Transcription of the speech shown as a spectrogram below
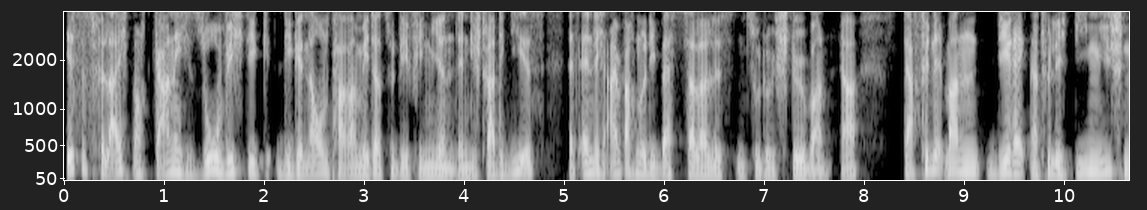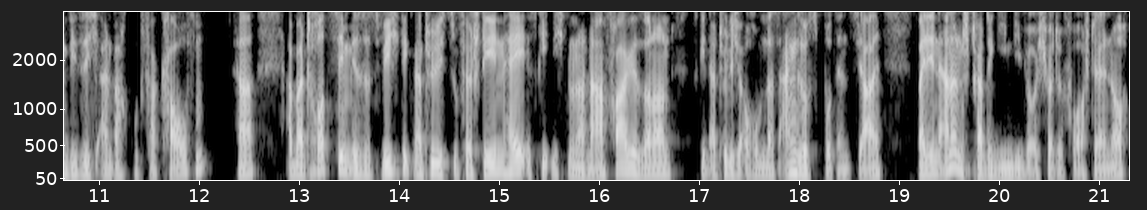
ist es vielleicht noch gar nicht so wichtig, die genauen Parameter zu definieren. Denn die Strategie ist letztendlich einfach nur die Bestsellerlisten zu durchstöbern. Ja? Da findet man direkt natürlich die Nischen, die sich einfach gut verkaufen. Ja, aber trotzdem ist es wichtig, natürlich zu verstehen, hey, es geht nicht nur nach Nachfrage, sondern es geht natürlich auch um das Angriffspotenzial. Bei den anderen Strategien, die wir euch heute vorstellen, noch,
